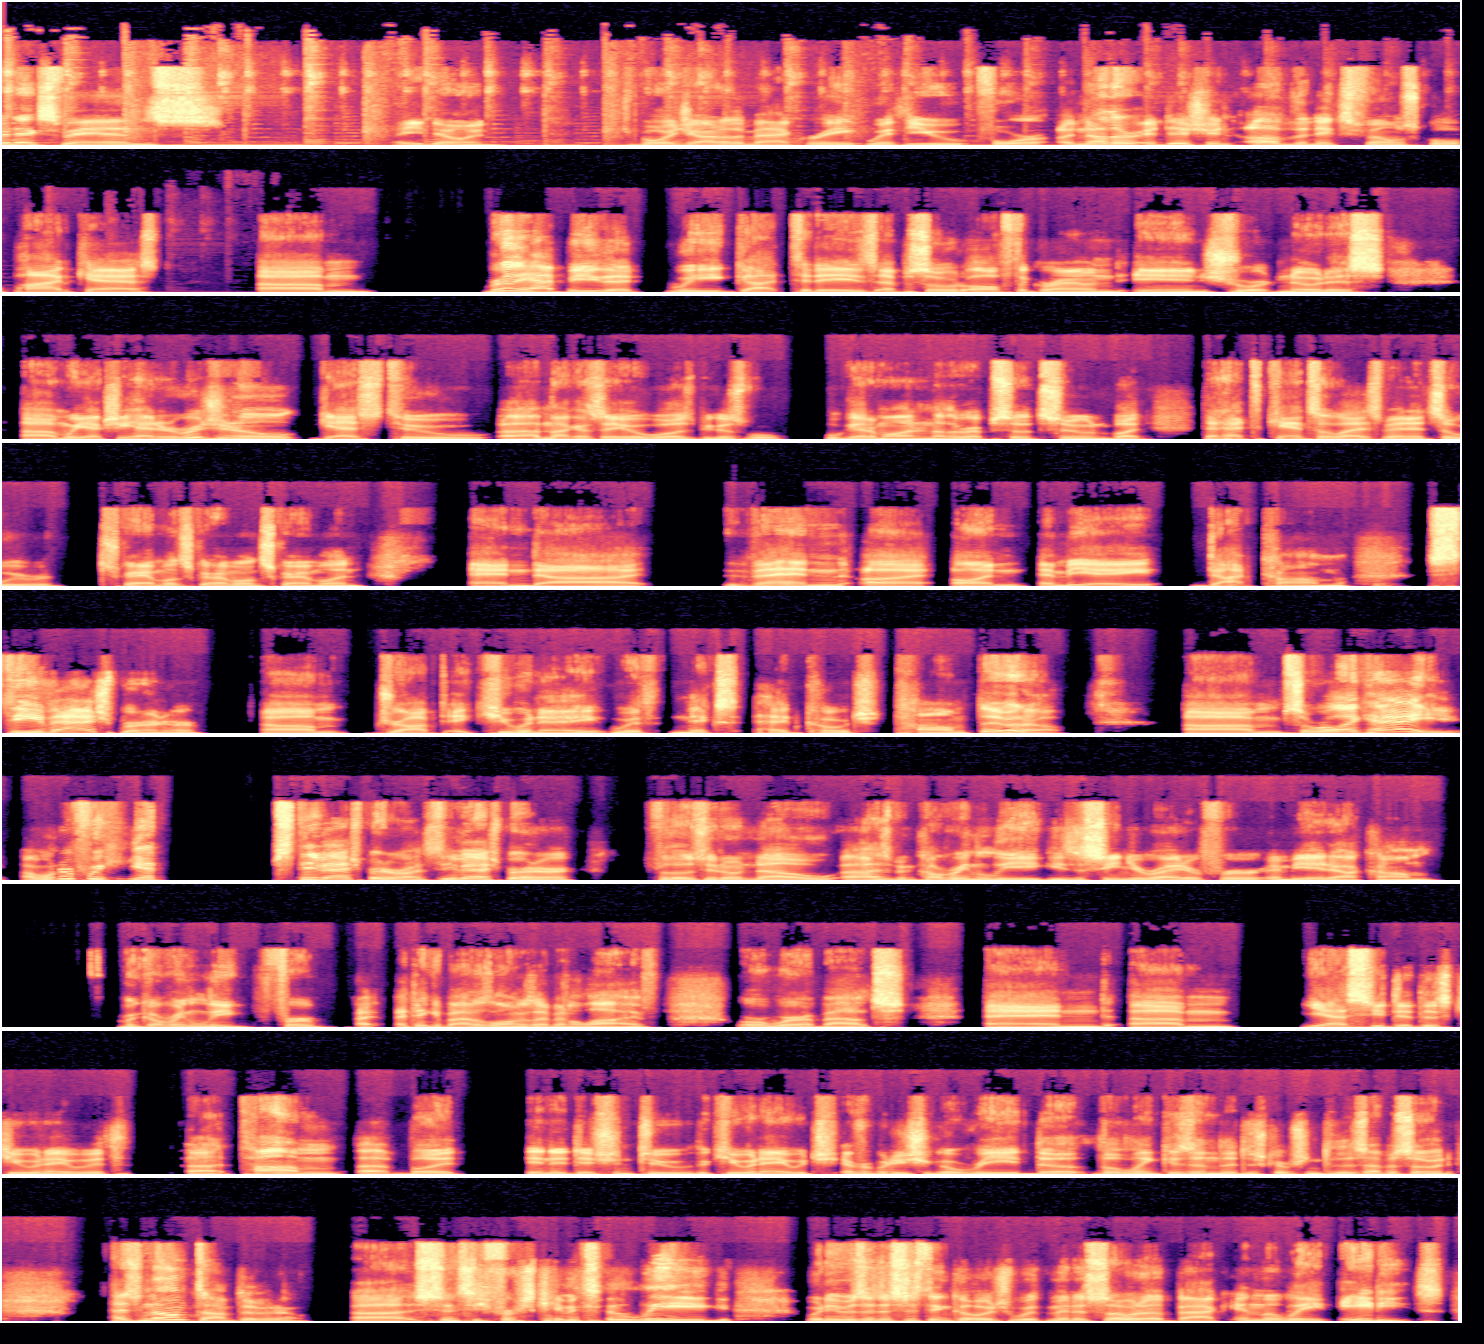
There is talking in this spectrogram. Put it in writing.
There, Knicks fans. How you doing? It's your boy Jonathan Macri with you for another edition of the Knicks Film School podcast. Um, really happy that we got today's episode off the ground in short notice. Um, we actually had an original guest who uh, I'm not going to say who it was because we'll we'll get him on another episode soon, but that had to cancel last minute. So we were scrambling, scrambling, scrambling, and uh, then uh, on NBA.com, Steve Aschburner um, dropped a Q&A with Knicks head coach Tom Thibodeau. Um, so we're like, hey, I wonder if we can get Steve Aschburner on. Steve Aschburner, for those who don't know, uh, has been covering the league. He's a senior writer for NBA.com. Been covering the league for I, think about as long as I've been alive, or whereabouts. And um, yes, he did this Q and A with uh, Tom, uh, but in addition to the Q and A, which everybody should go read, the the link is in the description to this episode, has known Tom Thibodeau uh, since he first came into the league when he was an assistant coach with Minnesota back in the late '80s.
